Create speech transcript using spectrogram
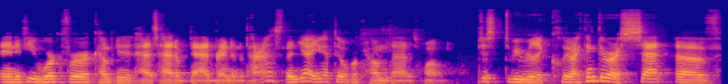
And if you work for a company that has had a bad brand in the past then yeah you have to overcome that as well. Just to be really clear i think there are a set of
